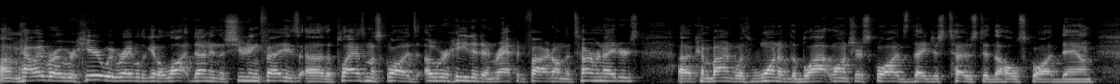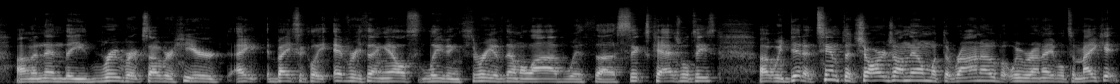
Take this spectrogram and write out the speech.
Um, however, over here we were able to get a lot done in the shooting phase. Uh, the plasma squads overheated and rapid fired on the Terminators. Uh, combined with one of the Blight Launcher squads, they just toasted the whole squad down. Um, and then the Rubrics over here ate basically everything else, leaving three of them alive with uh, six casualties. Uh, we did attempt a charge on them with the Rhino, but we were unable to make it.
